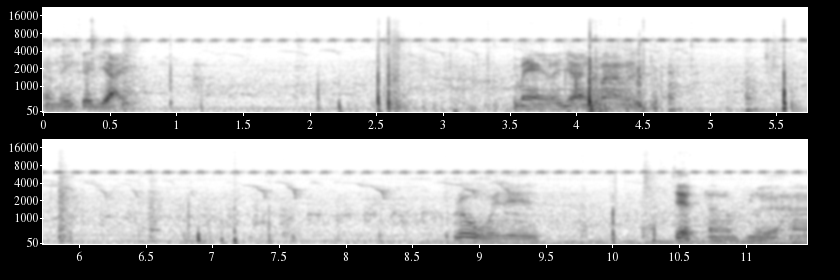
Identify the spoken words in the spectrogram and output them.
อันนี้ก็ใหญ่ แม่ก็ใหญ่มากเลย ลูกวิธีเจ็ดนะครับเหลือห้า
